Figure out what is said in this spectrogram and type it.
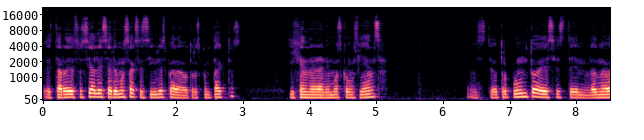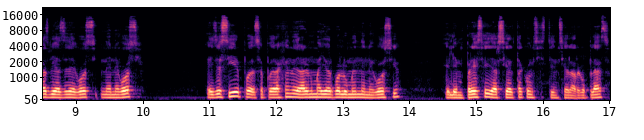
estas redes sociales, seremos accesibles para otros contactos y generaremos confianza. Este otro punto es este, las nuevas vías de negocio, de negocio. Es decir, se podrá generar un mayor volumen de negocio en la empresa y dar cierta consistencia a largo plazo.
